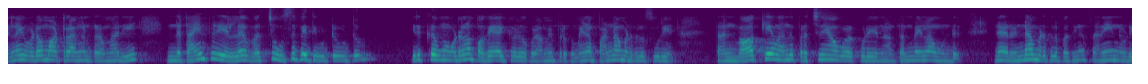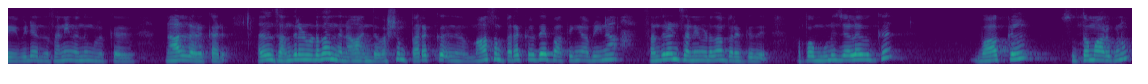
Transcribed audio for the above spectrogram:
என்னையும் விட மாட்டாங்கன்ற மாதிரி இந்த டைம் பீரியடில் வச்சு உசுப்பேத்தி விட்டு விட்டு இருக்கவங்க கூடலாம் பகையாக்கி விடக்கூடிய அமைப்பு இருக்கும். ஏன்னா பன்னெண்டாம் இடத்துல சூரியன் தன் வாக்கே வந்து பிரச்சனையாக வரக்கூடிய தன்மையெல்லாம் உண்டு. ஏன்னா ரெண்டாம் இடத்துல பார்த்தீங்கன்னா சனியினுடைய வீடு அந்த சனி வந்து உங்களுக்கு நாளில் இருக்கார். அதுவும் சந்திரனோட தான் இந்த நான் இந்த வருஷம் பிறக்க மாதம் பிறக்கிறதே பார்த்தீங்க அப்படின்னா சந்திரன் சனியோட தான் பிறக்குது. அப்போ முடிஞ்ச அளவுக்கு வாக்கள் சுத்தமாக இருக்கணும்.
